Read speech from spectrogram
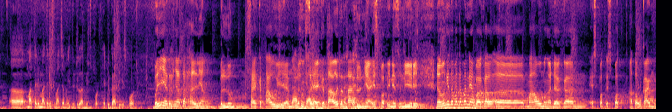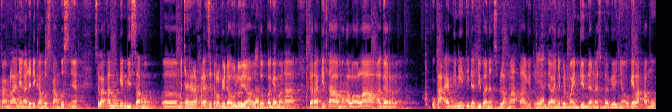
eh, materi-materi semacam itu dalam e-sport, edukasi e-sport. banyak ya ternyata hal yang belum saya ketahui ya Benar belum sekali. saya ketahui tentang dunia e-sport ini sendiri nah mungkin teman-teman yang bakal eh, mau mengadakan e-sport e-sport atau UKM UKM lain yang ada di kampus-kampusnya silakan mungkin bisa mem- eh, mencari referensi terlebih dahulu ya Benar, untuk bagaimana cara kita mengelola agar UKM ini tidak dipandang sebelah mata gitu loh. Iya. tidak hanya bermain game dan lain sebagainya. Oke lah kamu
